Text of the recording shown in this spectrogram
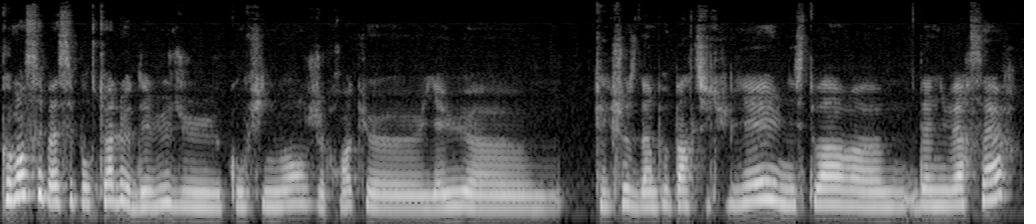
comment s'est passé pour toi le début du confinement? Je crois qu'il y a eu euh, quelque chose d'un peu particulier, une histoire euh, d'anniversaire?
